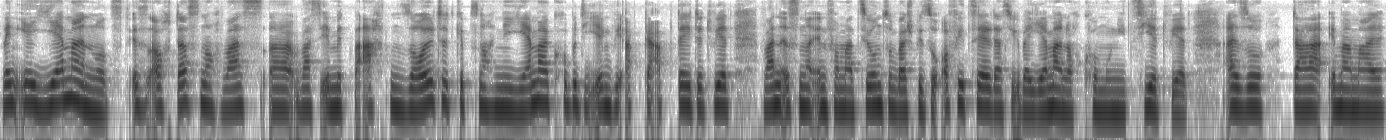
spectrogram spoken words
Wenn ihr Yammer nutzt, ist auch das noch was, äh, was ihr mit beachten solltet. Gibt es noch eine Yammer-Gruppe, die irgendwie abgeupdatet wird? Wann ist eine Information zum Beispiel so offiziell, dass sie über Yammer noch kommuniziert wird? Also da immer mal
